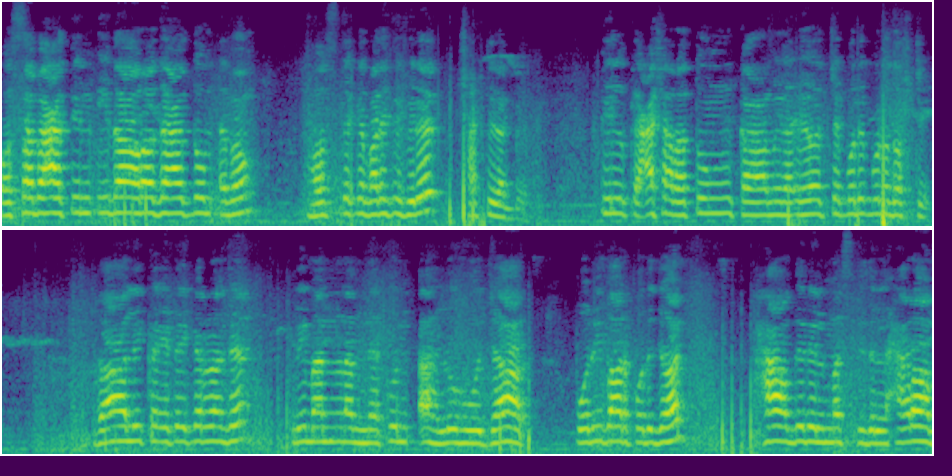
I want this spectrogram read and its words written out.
ওয়াসাবাতিন ইদা রাজাতুম, এবং হজ থেকে বাড়িতে ফিরে ষাটটি রাখবে তিলকে আশারাতুম কামিলা, এ হচ্ছে পরিপূর্ণ দশটি। রালিকা এটাই কারণে যে লিমান লাম ইয়াকুন আহলুহু যার পরিবার, পরিজন হাদিরুল মসজিদুল হারাম,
